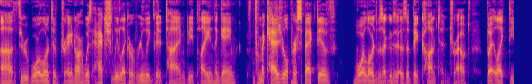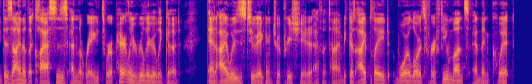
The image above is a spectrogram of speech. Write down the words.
uh, through Warlords of Draenor was actually like a really good time to be playing the game. From a casual perspective, Warlords was, was a big content drought, but like the design of the classes and the raids were apparently really, really good. And I was too ignorant to appreciate it at the time because I played Warlords for a few months and then quit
